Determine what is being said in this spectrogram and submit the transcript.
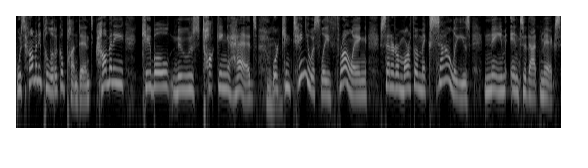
was how many political pundits, how many cable news talking heads were continuously throwing Senator Martha McSally's name into that mix.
